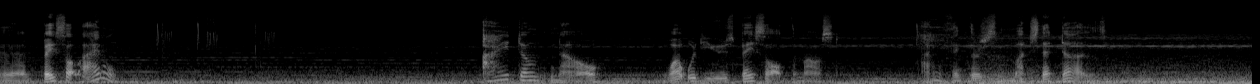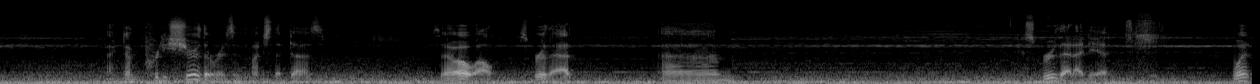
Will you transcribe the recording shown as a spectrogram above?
Uh, base salt, I don't... I don't know what would use basalt the most. I don't think there's much that does. In fact, I'm pretty sure there isn't much that does. So, oh well, screw that. Um, screw that idea. What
